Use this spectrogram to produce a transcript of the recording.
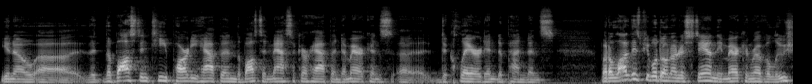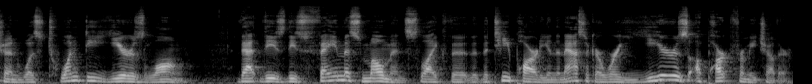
you know, uh, the, the Boston Tea Party happened, the Boston Massacre happened, Americans uh, declared independence. But a lot of these people don't understand the American Revolution was 20 years long. That these these famous moments, like the, the, the Tea Party and the massacre, were years apart from each other.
